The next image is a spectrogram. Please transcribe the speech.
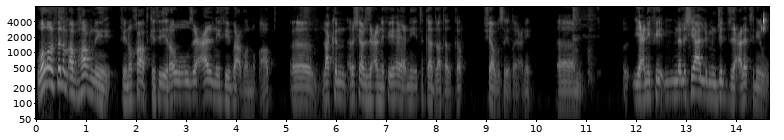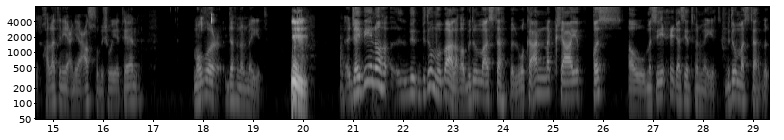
والله الفيلم أبهرني في نقاط كثيرة وزعلني في بعض النقاط. أه لكن الأشياء اللي زعلني فيها يعني تكاد لا تذكر. أشياء بسيطة يعني. أم، يعني في من الأشياء اللي من جد زعلتني وخلتني يعني أعصب شويتين موضوع دفن الميت. جايبينه بدون مبالغة بدون ما أستهبل وكأنك شايف قس أو مسيحي جالس يدفن ميت بدون ما أستهبل.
